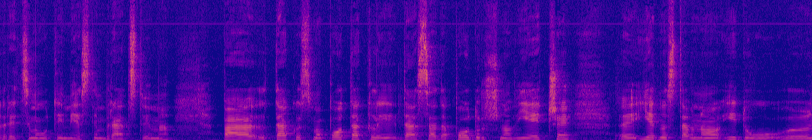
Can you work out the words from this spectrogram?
recimo u tim mjesnim bratstvima. Pa tako smo potakli da sada područno vijeće E, jednostavno idu e,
